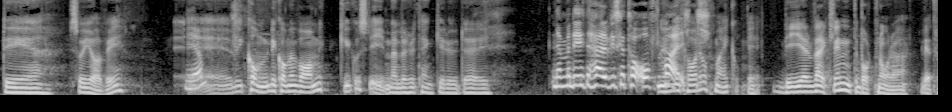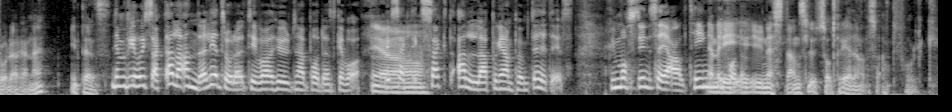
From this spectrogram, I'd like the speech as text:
Det, så gör vi. ja. Eh, vi kom, det kommer vara mycket kostym, eller hur tänker du dig? Nej men det är det här vi ska ta off Nej, vi mic. tar det off mic. okej. Vi ger verkligen inte bort några ledtrådar här, nej. Inte ens. Nej, men vi har ju sagt alla andra ledtrådar till vad, hur den här podden ska vara. Vi har Ja. sagt exakt alla programpunkter hittills. Vi måste ju inte säga allting Nej, men i det är podden. ju nästan slutsålt redan, så att folk...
